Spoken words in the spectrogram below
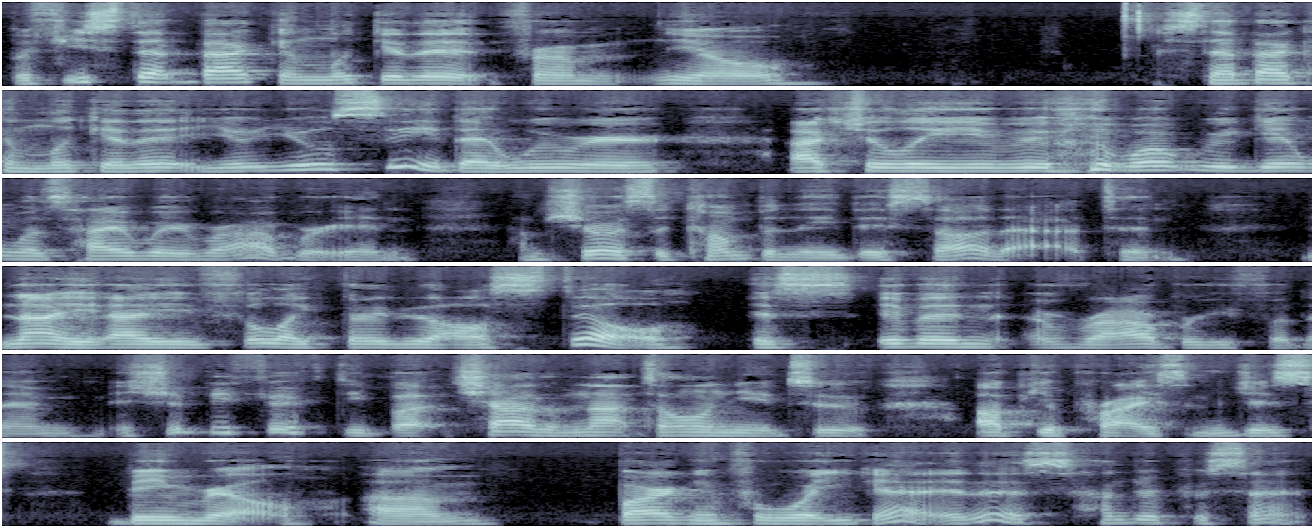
but if you step back and look at it from you know step back and look at it, you you'll see that we were actually what we get was highway robbery, and I'm sure as a company they saw that, and now I, I feel like thirty dollars still it's even a robbery for them. It should be 50, but child, I'm not telling you to up your price. I'm just being real. Um, bargain for what you get. It is hundred percent.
